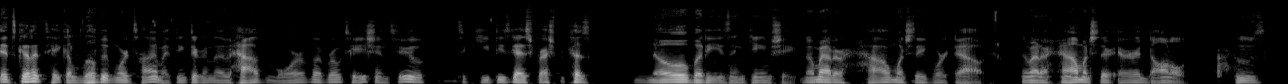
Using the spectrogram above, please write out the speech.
it's gonna take a little bit more time. I think they're gonna have more of a rotation too to keep these guys fresh because nobody is in game shape. No matter how much they've worked out, no matter how much they're Aaron Donald, who's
